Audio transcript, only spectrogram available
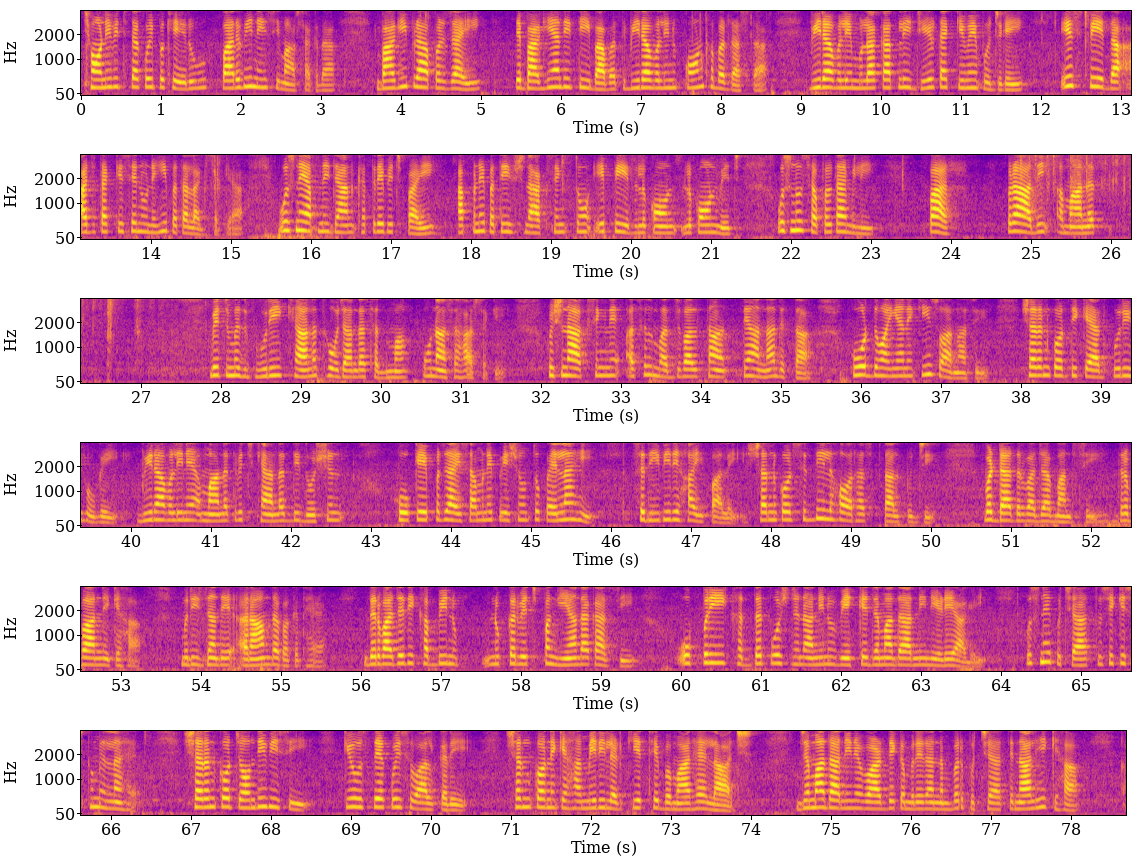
ਛਾਉਣੀ ਵਿੱਚ ਤਾਂ ਕੋਈ ਪਖੇਰੂ ਪਰ ਵੀ ਨਹੀਂ ਸੀ ਮਾਰ ਸਕਦਾ। ਬਾਗੀ ਭਰਾ ਭਰਜਾਈ ਤੇ ਬਾਗੀਆਂ ਦੀ ਧੀ ਬਾਬਤ ਵੀਰਾਵਲੀ ਨੂੰ ਕੌਣ ਖਬਰ ਦੱਸਦਾ? ਵੀਰਾਵਲੀ ਮੁਲਾਕਾਤ ਲਈ ਜੇਲ੍ਹ ਤੱਕ ਕਿਵੇਂ ਪੁੱਜ ਗਈ? ਇਸ ਭੇਦ ਦਾ ਅੱਜ ਤੱਕ ਕਿਸੇ ਨੂੰ ਨਹੀਂ ਪਤਾ ਲੱਗ ਸਕਿਆ। ਉਸਨੇ ਆਪਣੀ ਜਾਨ ਖਤਰੇ ਵਿੱਚ ਪਾਈ। ਆਪਣੇ ਪਤੀ ਹੁਸ਼ਨਾਕ ਸਿੰਘ ਤੋਂ ਇਹ ਭੇਦ ਲੁਕਾਉਣ ਲੁਕਾਉਣ ਵਿੱਚ ਉਸ ਨੂੰ ਸਫਲਤਾ ਮਿਲੀ। ਪਰ ਭਰਾ ਦੀ ਅਮਾਨਤ ਵਿੱਚ ਮਜਬੂਰੀ ਖਿਆਨਤ ਹੋ ਜਾਣ ਦਾ ਸਦਮਾ ਉਹ ਨਾ ਸਹਾਰ ਸਕੀ। ਹੁਸ਼ਨਾਕ ਸਿੰਘ ਨੇ ਅਸਲ ਮਰਜ਼ ਵੱਲ ਤਾਂ ਧਿਆਨ ਨਾ ਦਿੱਤਾ। ਹੋਰ ਦਵਾਈਆਂ ਨੇ ਕੀ ਸਵਾਰਨਾ ਸੀ? ਸ਼ਰਨ ਕੌਰ ਦੀ ਕੈਦ ਪੂਰੀ ਹੋ ਗਈ। ਵੀਰਾਵਲੀ ਨੇ ਅਮਾਨਤ ਵਿੱਚ ਖਿਆਨਤ ਦੀ ਦੋਸ਼ਣ ਹੋ ਕੇ ਭਰਜਾਈ ਸਾਹਮਣੇ ਪੇਸ਼ ਹੋਣ ਤੋਂ ਪਹਿਲਾਂ ਹੀ ਸਦੀਵੀ ਰਿਹਾਈ ਪਾ ਲਈ। ਸ਼ਰਨ ਕੌਰ ਸਿੱਧੀ ਲਾਹੌਰ ਹਸਪਤਾਲ ਪੁੱਜੀ। ਵੱਡਾ ਦਰਵਾਜ਼ਾ ਬੰਦ ਸੀ। ਦਰਬਾਰ ਨੇ ਕਿਹਾ ਮਰੀਜ਼ਾਂ ਦੇ ਆਰਾਮ ਦਾ ਵਕਤ ਹੈ। ਦਰਵਾਜ਼ੇ ਦੀ ਖੱਬੀ ਨੁ- ਨੁੱਕਰ ਵਿੱਚ ਭੰਗੀਆਂ ਦਾ ਘਰ ਸੀ। ਉਪਰੀ ਖੱਦਰਪੋਸ਼ ਜਨਾਨੀ ਨੂੰ ਵੇਖ ਕੇ ਜਮਾਦਾਰਨੀ ਨੇੜੇ ਆ ਗਈ। ਉਸਨੇ ਪੁੱਛਿਆ, ਤੁਸੀਂ ਕਿਸ ਨੂੰ ਮਿਲਣਾ ਹੈ? ਸ਼ਰਨ ਕੌਰ ਚਾਹੁੰਦੀ ਵੀ ਸੀ ਕਿ ਉਸ ਦੇ ਕੋਈ ਸਵਾਲ ਕਰੇ। ਸ਼ਰਨ ਕੌਰ ਨੇ ਕਿਹਾ, ਮੇਰੀ ਲੜਕੀ ਇੱਥੇ ਬਿਮਾਰ ਹੈ ਇਲਾਜ ਜਮਾਦਾਰਨੀ ਨੇ ਵਾਰਡ ਦੇ ਕਮਰੇ ਦਾ ਨੰਬਰ ਪੁੱਛਿਆ ਤੇ ਨਾਲ ਹੀ ਕਿਹਾ,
